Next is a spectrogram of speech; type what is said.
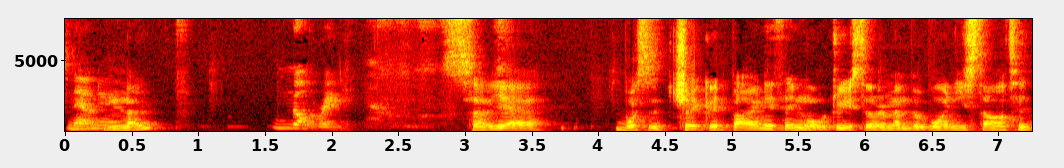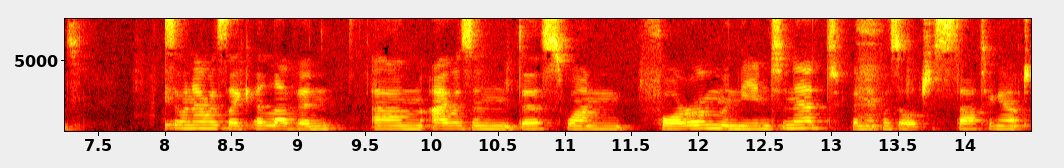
No. Nope. Not really. So, yeah, was it triggered by anything, or do you still remember when you started? So when I was like 11, um, I was in this one forum on the internet when it was all just starting out.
